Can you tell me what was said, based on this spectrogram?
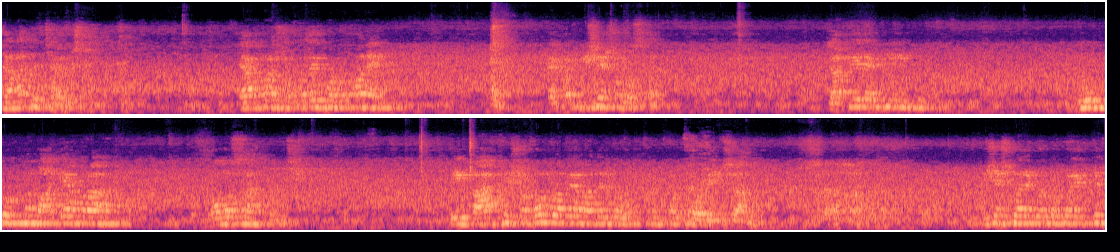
জানাতে চাই। যে আমরা সকলেই বর্তমানে একটা বিশেষ অবস্থা। জাতির একটি গুরুত্বপূর্ণ বাঘে আমরা অবস্থান করছি। এই বাঘটি সফলভাবে আমাদেরকে অতিক্রম করতে হবে ইনশাআল্লাহ। বিশেষ করে গত কয়েকদিন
